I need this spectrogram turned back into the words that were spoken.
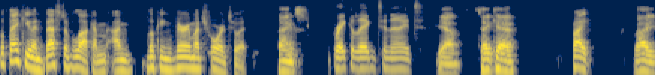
Well, thank you and best of luck. I'm I'm looking very much forward to it. Thanks. Break a leg tonight. Yeah. Take care. Bye. Bye.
